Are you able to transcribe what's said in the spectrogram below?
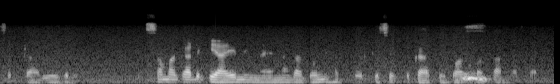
ਸਤਿਕਾਰਯੋਗ ਨੇ। ਸਮਾਂ ਕੱਢ ਕੇ ਆਏ ਨੇ, ਮੈਂ ਇਹਨਾਂ ਦਾ ਦੋਨੇ ਹੱਥ ਜੋੜ ਕੇ ਸਿਰ ਝੁਕਾ ਕੇ ਬਹੁਤ ਬਹੁਤ ਧੰਨਵਾਦ ਕਰਦਾ।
